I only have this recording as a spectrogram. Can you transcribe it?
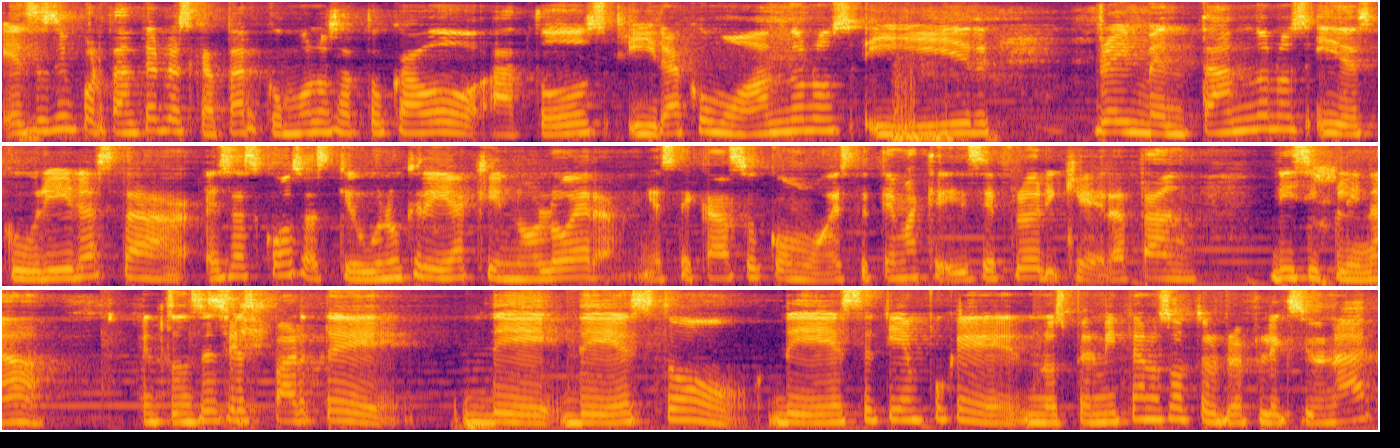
eso es importante rescatar, cómo nos ha tocado a todos ir acomodándonos e ir reinventándonos y descubrir hasta esas cosas que uno creía que no lo era. En este caso, como este tema que dice Flori, que era tan disciplinada. Entonces es parte de, de, esto, de este tiempo que nos permite a nosotros reflexionar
